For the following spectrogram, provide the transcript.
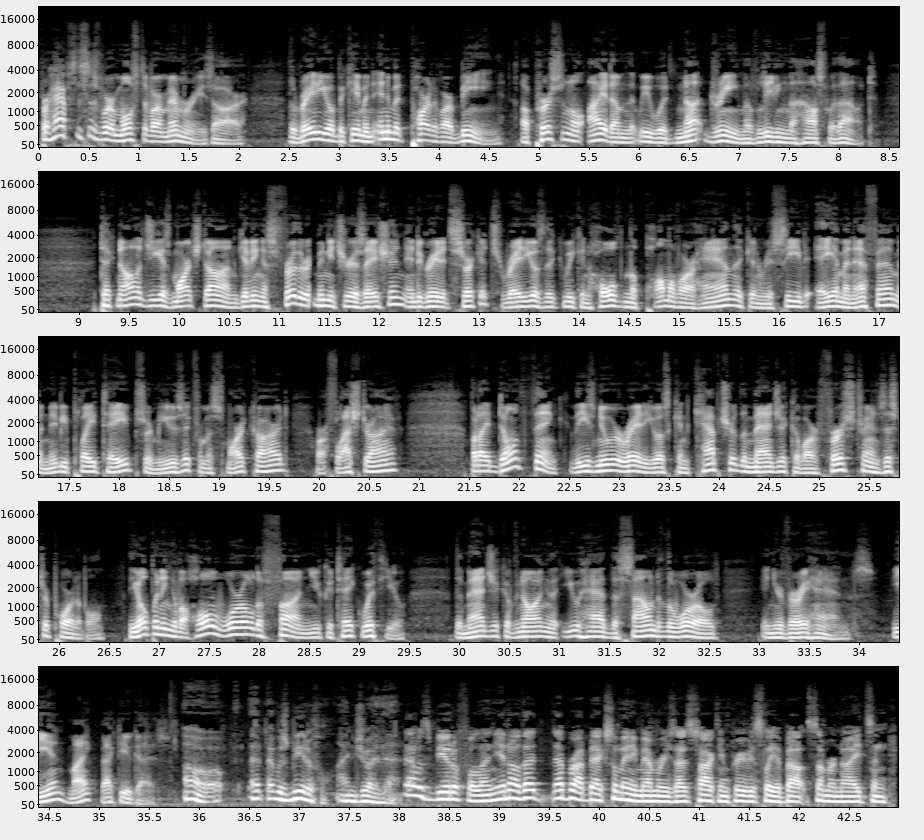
Perhaps this is where most of our memories are the radio became an intimate part of our being, a personal item that we would not dream of leaving the house without. Technology has marched on, giving us further miniaturization, integrated circuits, radios that we can hold in the palm of our hand that can receive AM and FM and maybe play tapes or music from a smart card or a flash drive. But I don't think these newer radios can capture the magic of our first transistor portable, the opening of a whole world of fun you could take with you, the magic of knowing that you had the sound of the world in your very hands. Ian, Mike, back to you guys. Oh, that, that was beautiful. I enjoyed that. That was beautiful, and you know that that brought back so many memories. I was talking previously about summer nights and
